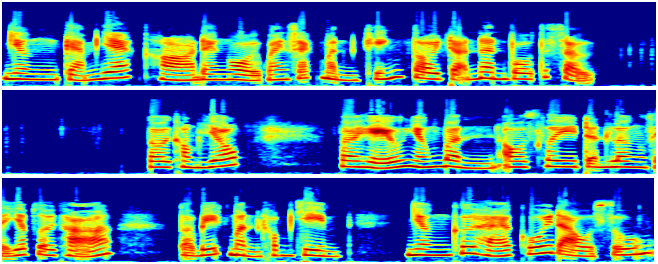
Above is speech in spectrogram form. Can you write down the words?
nhưng cảm giác họ đang ngồi quan sát mình khiến tôi trở nên vô tích sự. Tôi không dốt. Tôi hiểu những bình oxy trên lưng sẽ giúp tôi thở. Tôi biết mình không chìm, nhưng cứ hễ cúi đầu xuống,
